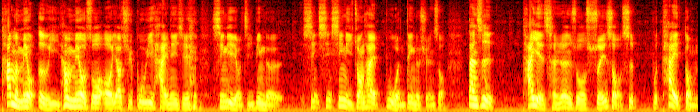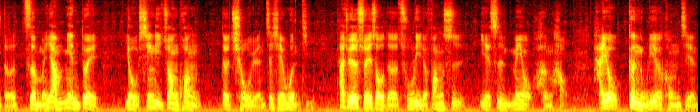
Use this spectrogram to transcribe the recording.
他们没有恶意，他们没有说哦要去故意害那些 心理有疾病的心心心理状态不稳定的选手，但是他也承认说水手是不太懂得怎么样面对有心理状况的球员这些问题。他觉得水手的处理的方式也是没有很好，还有更努力的空间。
